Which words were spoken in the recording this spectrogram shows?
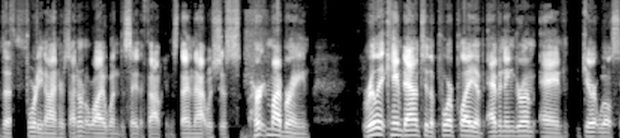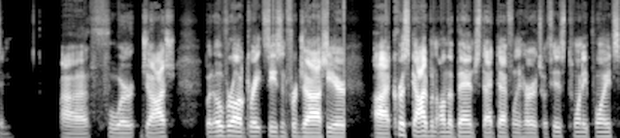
the 49ers. I don't know why I wanted to say the Falcons. Then that was just hurting my brain. Really, it came down to the poor play of Evan Engram and Garrett Wilson uh, for Josh. But overall, great season for Josh here. Uh, Chris Godwin on the bench, that definitely hurts with his 20 points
